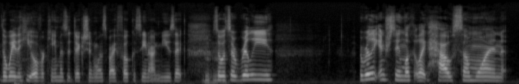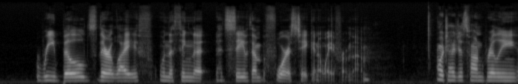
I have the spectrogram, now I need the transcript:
the way that he overcame his addiction was by focusing on music. Mm-hmm. so it's a really a really interesting look at like how someone rebuilds their life when the thing that had saved them before is taken away from them which i just found really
